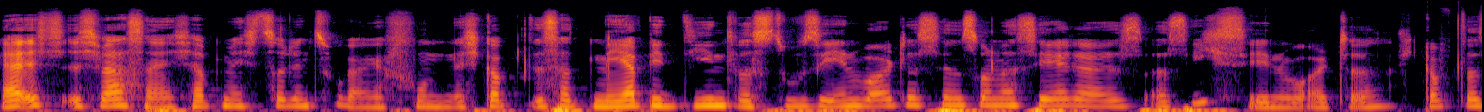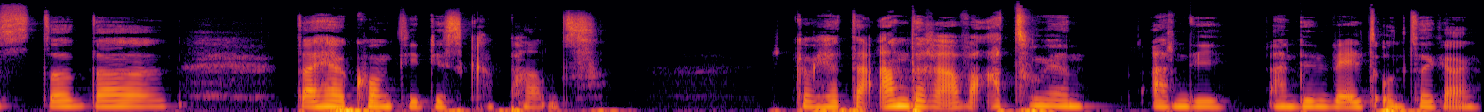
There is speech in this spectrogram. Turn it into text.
Ja, ich, ich weiß nicht, ich habe nicht so den Zugang gefunden. Ich glaube, das hat mehr bedient, was du sehen wolltest in so einer Serie, als, als ich sehen wollte. Ich glaube, dass da, da, daher kommt die Diskrepanz. Ich glaube, ich hatte andere Erwartungen an die, an den Weltuntergang.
